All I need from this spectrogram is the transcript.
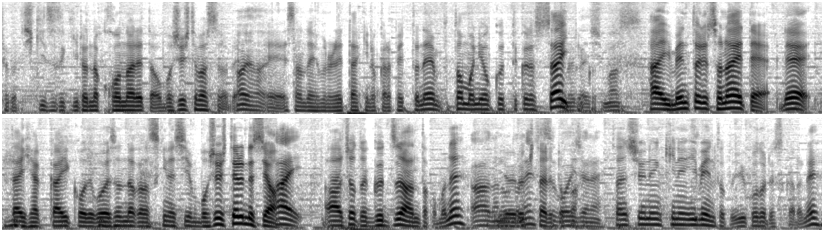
ということで引き続きいろんなコーナーレターを募集してますので、はいはい。えーサンダーヘムのレター機能からペットネームとともに送ってください。お願いします。はい、イベントに備えて、で、第100回以降でご予想の中の好きなシーン募集してるんですよ。はい。あちょっとグッズ案とかもね、いろいろね来たりとか。すごいじゃない。3周年記念イベントということですからね、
